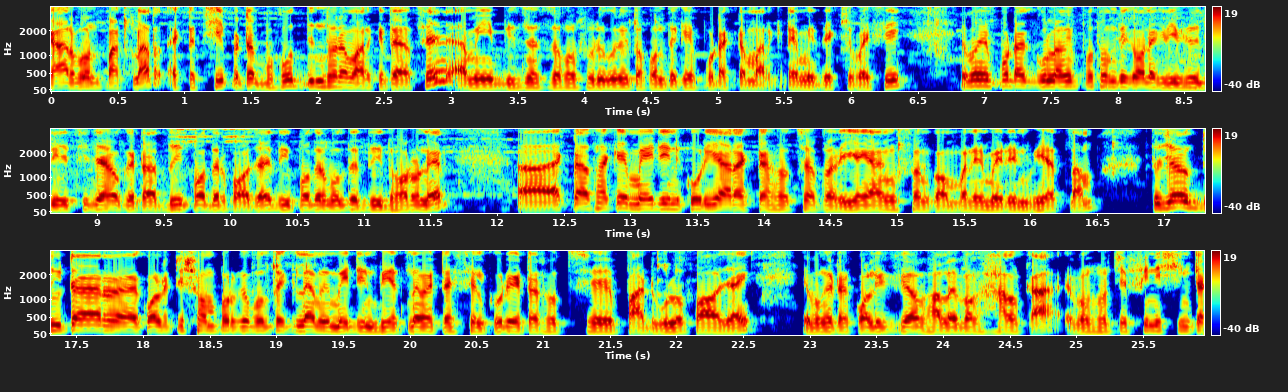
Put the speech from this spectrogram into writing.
কার্বন পার্টনার, একটা চিপ এটা বহুত দিন ধরে মার্কেটে আছে। আমি বিজনেস যখন শুরু করি, তখন থেকে প্রোডাক্টটা মার্কেটে আমি দেখতে পাইছি। এবং এই প্রোডাক্টগুলো আমি প্রথম দিকে অনেক রিভিউ দিয়েছি। যাই হোক, এটা দুই পদের পাওয়া যায়। দুই পদের বলতে দুই ধরনের। একটা থাকে মেড ইন কোরিয়া আর একটা হচ্ছে আপনার ইয়াংসন কোম্পানির মেড ইন ভিয়েতনাম তো যাই হোক, দুইটার কোয়ালিটি সম্পর্কে বলতে গেলে আমি মেড ইন ভিয়েতনাম একটা সেল করি, এটার হচ্ছে পার্টগুলো পাওয়া যায় এবং এটার কোয়ালিটিটাও ভালো এবং হালকা এবং হচ্ছে ফিনিশিংটা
